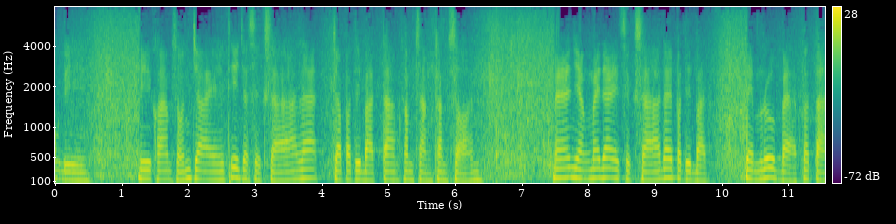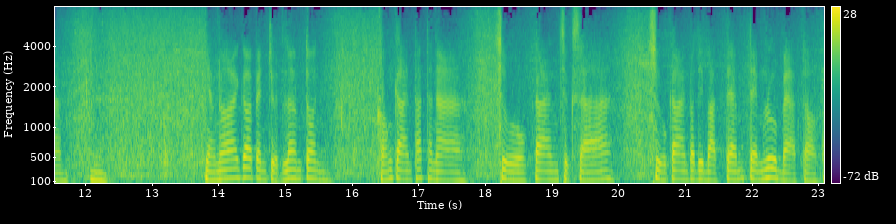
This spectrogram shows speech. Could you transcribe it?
คดี มีความสนใจที่จะศึกษาและจะปฏิบัติตามคำสั่งคำสอน แม้ยังไม่ได้ศึกษาได้ปฏิบัติเต็มรูปแบบก็ตาม อย่างน้อยก็เป็นจุดเริ่มต้นของการพัฒนาสู่การศึกษา สู่การปฏิบัติเต็มเต็มรูปแบบต่อไป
